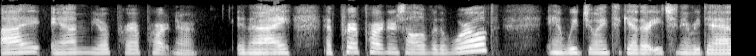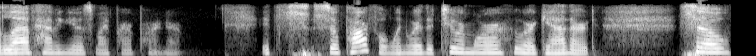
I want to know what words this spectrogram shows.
I am your prayer partner and I have prayer partners all over the world, and we join together each and every day. I love having you as my prayer partner. It's so powerful when we're the two or more who are gathered. So,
